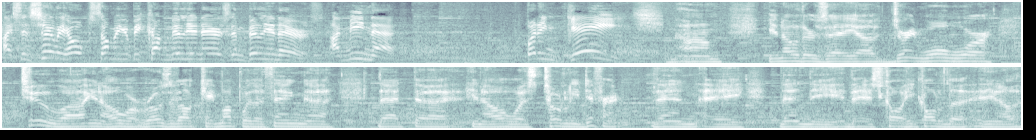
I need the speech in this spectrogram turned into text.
I sincerely hope some of you become millionaires and billionaires. I mean that. But engage. Um, you know, there's a uh, during World War II, uh, you know, where Roosevelt came up with a thing uh, that uh, you know was totally different than a than the, the it's called he called it the you know.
